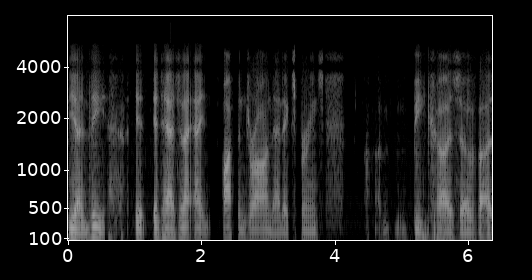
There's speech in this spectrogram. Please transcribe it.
Yeah, the it it has, and I, I often draw on that experience um, because of uh,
